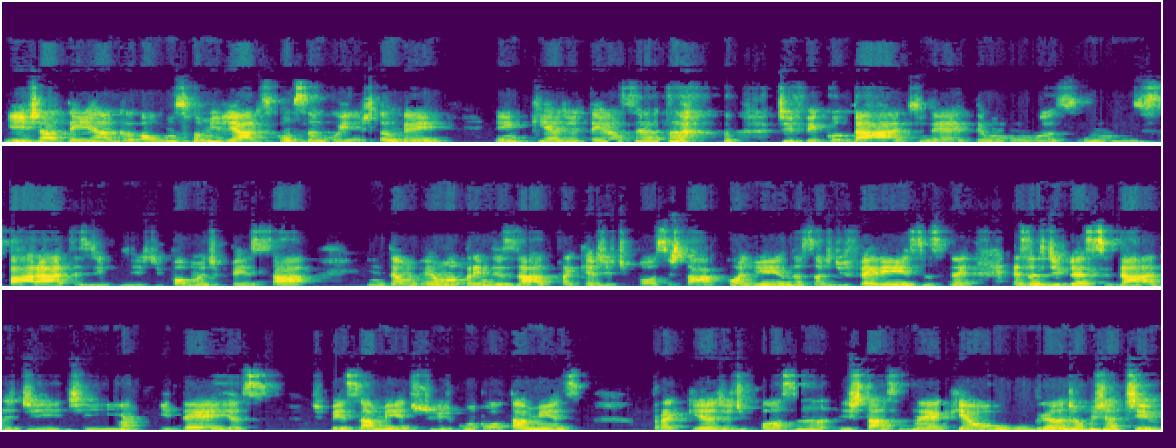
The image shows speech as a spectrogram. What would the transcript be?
E já tem alguns familiares consanguíneos também, em que a gente tem uma certa dificuldade, né? Tem umas, um disparates de, de, forma de pensar. Então, é um aprendizado para que a gente possa estar acolhendo essas diferenças, né? Essas diversidades de, de ideias de pensamentos, de comportamentos, para que a gente possa estar, né, que é o, o grande objetivo,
